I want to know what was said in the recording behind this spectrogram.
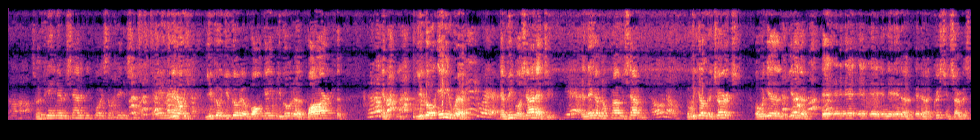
Uh-huh. So if you ain't never shouted before, it's okay to shout. Amen. You know, you go you go to a ball game, you go to a bar, and you go anywhere, Anywhere. and people shout at you, Yes. and they have no problem shouting. Oh, no. And we come to church, or we get together in, in, in, in, a, in a Christian service,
